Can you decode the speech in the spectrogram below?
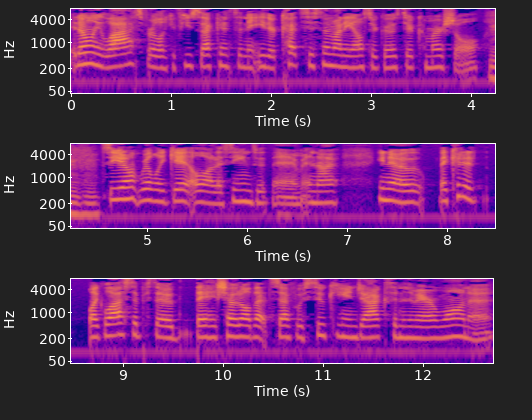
it only lasts for like a few seconds and it either cuts to somebody else or goes to a commercial. Mm-hmm. So you don't really get a lot of scenes with them. And I, you know, they could have like last episode they showed all that stuff with Sookie and Jackson and the marijuana.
